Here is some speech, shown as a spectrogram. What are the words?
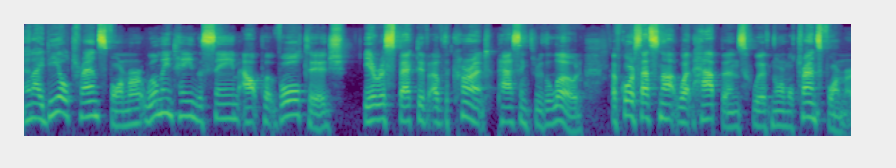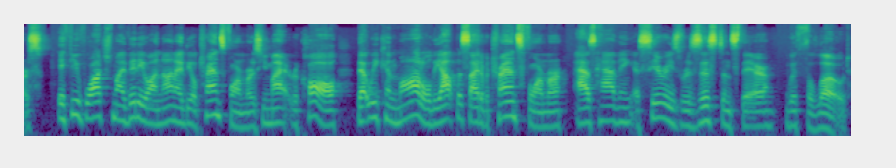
An ideal transformer will maintain the same output voltage irrespective of the current passing through the load. Of course, that's not what happens with normal transformers. If you've watched my video on non-ideal transformers, you might recall that we can model the output side of a transformer as having a series resistance there with the load.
